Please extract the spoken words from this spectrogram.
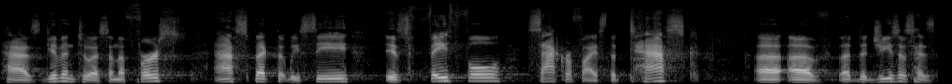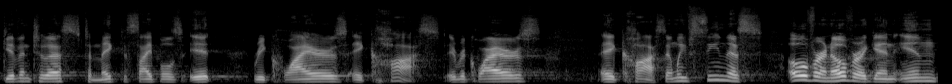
has given to us? And the first aspect that we see is faithful sacrifice, the task uh, of uh, that Jesus has given to us to make disciples. It requires a cost. It requires a cost. And we've seen this over and over again in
